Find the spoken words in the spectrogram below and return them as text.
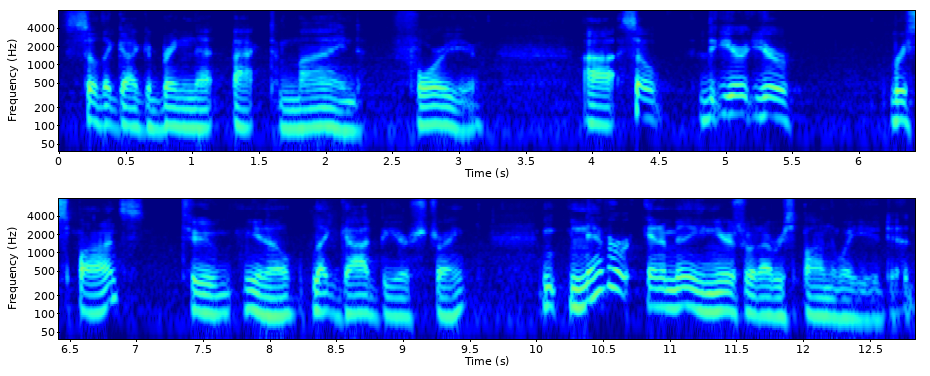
so that God could bring that back to mind for you. Uh, so th- your your response to you know let God be your strength. Never in a million years would I respond the way you did.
